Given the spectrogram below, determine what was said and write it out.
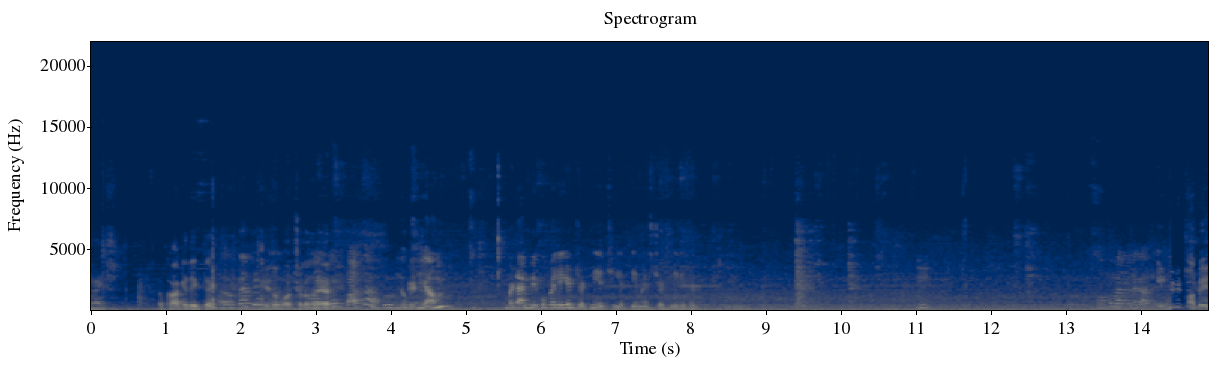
नाइस अब खा के देखते हैं। ये तो बहुत अच्छा लग रहा है। यार लुक्स यम बट आई मेरे को पहले ये चटनी अच्छी लगती है मैं इस चटनी के साथ। अबे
